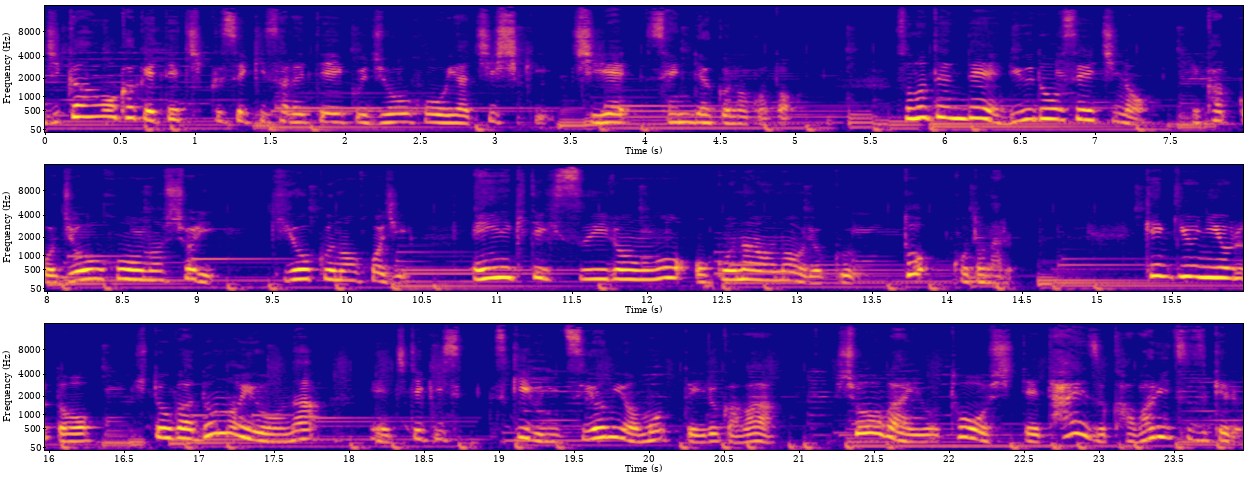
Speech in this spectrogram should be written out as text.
時間をかけて蓄積されていく情報や知識知恵戦略のこと。その点で流動性知能情報の処理記憶の保持演疫的推論を行う能力と異なる。研究によると人がどのような知的スキルに強みを持っているかは生涯を通して絶えず変わり続ける。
